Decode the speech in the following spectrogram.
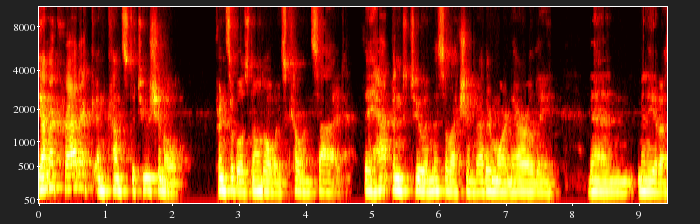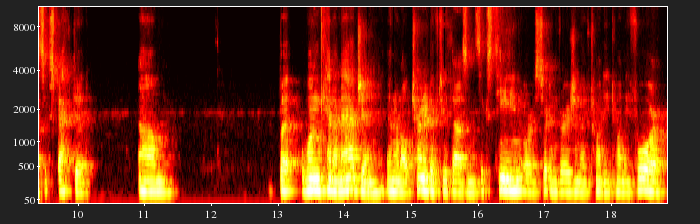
Democratic and constitutional principles don't always coincide. They happened to, in this election, rather more narrowly than many of us expected. Um, but one can imagine in an alternative 2016 or a certain version of 2024,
